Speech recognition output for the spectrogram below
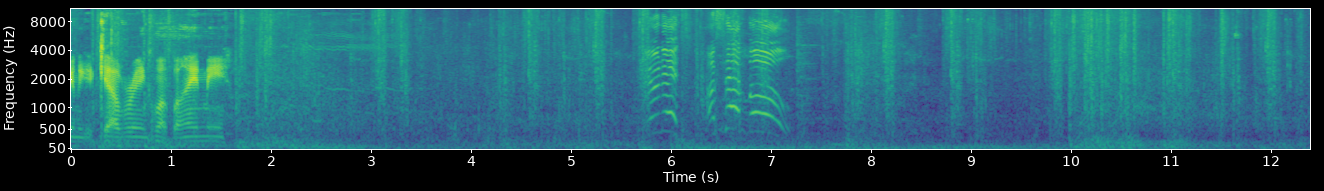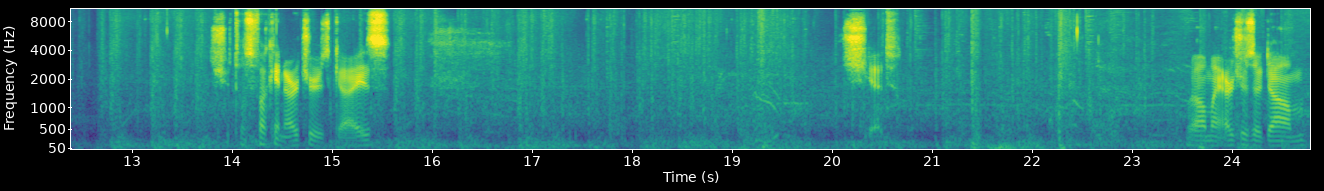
Probably gonna get cavalry and come up behind me. Unit, assemble! Shoot those fucking archers, guys. Shit. Well, my archers are dumb,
